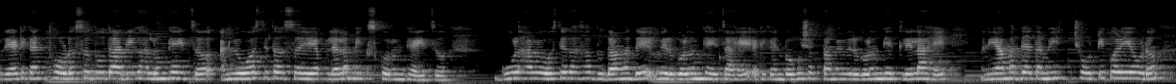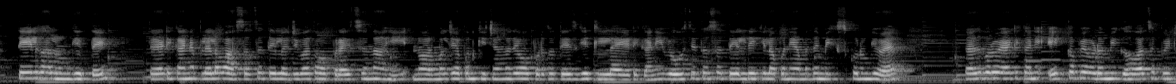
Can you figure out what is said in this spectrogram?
तर या ठिकाणी थोडंसं दूध आधी घालून घ्यायचं आणि व्यवस्थित असं हे आपल्याला मिक्स करून घ्यायचं. गूळ हा व्यवस्थित असा दुधामध्ये विरघळून घ्यायचा आहे. या ठिकाणी बघू शकता मी विरघळून घेतलेला आहे. आणि यामध्ये आता मी छोटी पळी एवढं तेल घालून घेते. तर या ठिकाणी आपल्याला वासाचं तेल अजिबात वापरायचं नाही. नॉर्मल जे आपण किचनमध्ये वापरतो तेच घेतलेलं आहे या ठिकाणी. व्यवस्थित असं तेल देखील आपण यामध्ये मिक्स करून घेऊयात. त्याचबरोबर या ठिकाणी एक कप एवढं मी गव्हाचं पीठ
